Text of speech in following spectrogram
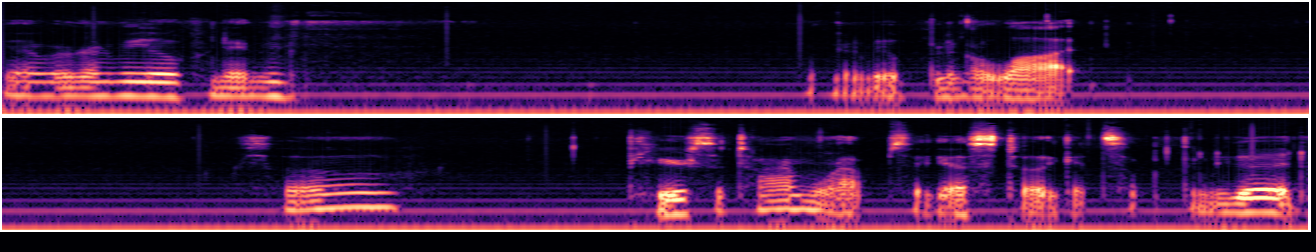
yeah, we're gonna be opening going to be opening a lot. So, here's the time lapse, I guess, till I get something good.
